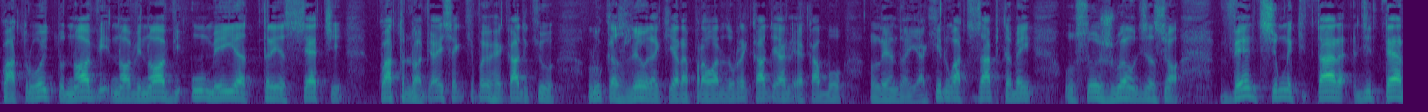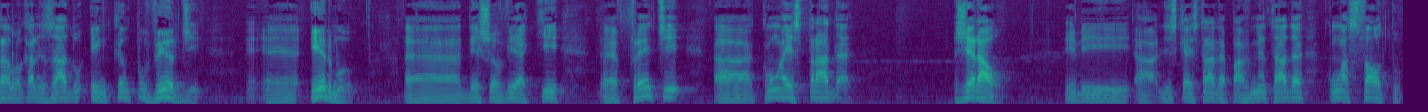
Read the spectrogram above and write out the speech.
489 991637 49. Ah, esse aqui foi o recado que o Lucas leu, né, que era para a hora do recado, e ele acabou lendo aí. Aqui no WhatsApp também, o seu João diz assim, ó, vende-se um hectare de terra localizado em Campo Verde, é, é Ermo. É, deixa eu ver aqui, é, frente a, com a estrada geral. Ele a, diz que a estrada é pavimentada com asfalto.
